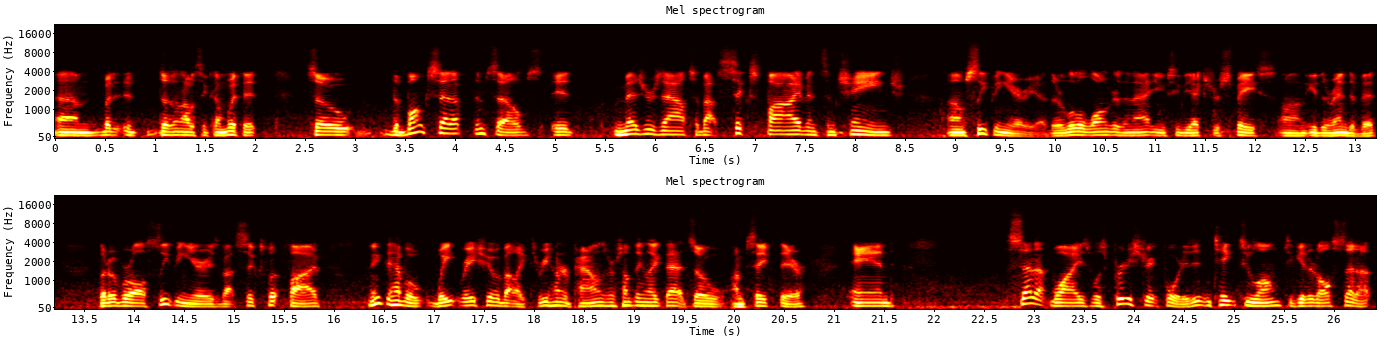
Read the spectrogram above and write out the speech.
um, but it doesn't obviously come with it. So the bunk setup themselves, it measures out about six five and some change um, sleeping area. They're a little longer than that. You can see the extra space on either end of it. But overall sleeping area is about six foot five. I think they have a weight ratio of about like 300 pounds or something like that. So I'm safe there. And setup wise was pretty straightforward. It didn't take too long to get it all set up.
